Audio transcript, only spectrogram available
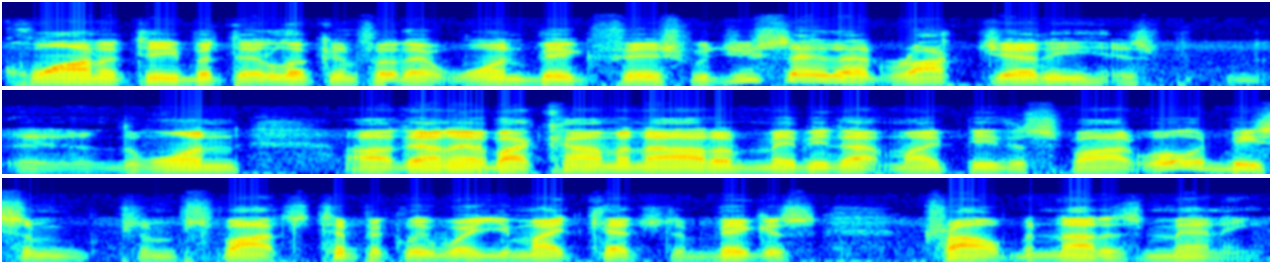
quantity, but they're looking for that one big fish, would you say that Rock Jetty is uh, the one uh, down there by Caminada? Maybe that might be the spot. What would be some some spots typically where you might catch the biggest trout, but not as many?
